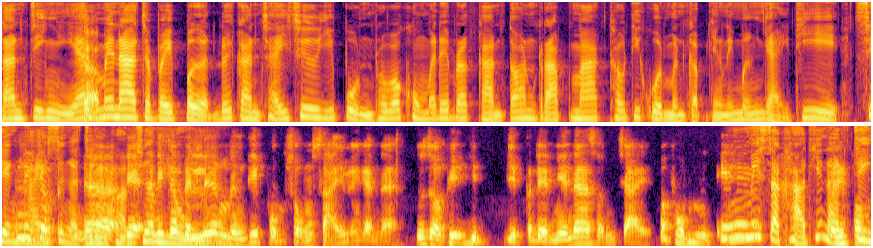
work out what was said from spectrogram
นานจริงอย่างเงี้ยไม่น่าจะไปเปิดด้วยการใช้ชื่อญี่ปุ่น เพราะว่าคงไม่ได้รับการต้อนรับมากเท่าที่ควรเหมือนกับอย่างในเมืองใหญ่ที่เซี่ยงไฮ้ซึ่งอาจจะมีความเชื่อมโยงนี่ก็เป็นเรื่องหนึ่งที่ผมสงสัยเหมือนกันนะคุณโซพี่หยิบหยิบประเด็นนี้น่าสนใจเพราะผมมีสาขาที่ไหนจริง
